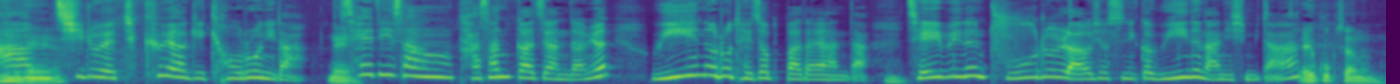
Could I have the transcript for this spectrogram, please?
암 네. 치료의 특효약이 결혼이다. 네. 셋 이상 다산까지 한다면 위인으로 대접받아야 한다. 음. 제이비는 둘을 낳으셨으니까 위인은 아니십니다. 애국자는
